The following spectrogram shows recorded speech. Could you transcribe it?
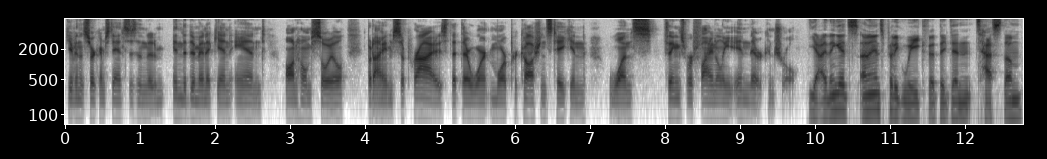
given the circumstances in the in the Dominican and on home soil, but I am surprised that there weren't more precautions taken once things were finally in their control. Yeah, I think it's I think it's pretty weak that they didn't test them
